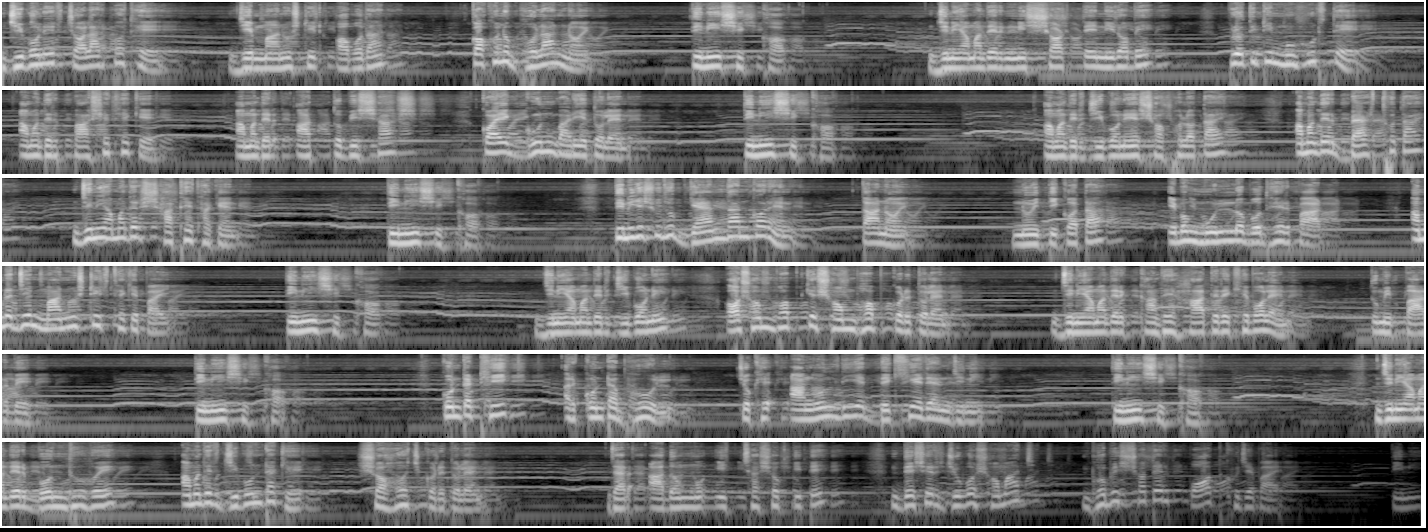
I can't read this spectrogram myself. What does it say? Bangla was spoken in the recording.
জীবনের চলার পথে যে মানুষটির অবদান কখনো ভোলার নয়, তিনি শিক্ষক। যিনি আমাদের নিঃশর্তে নীরবে প্রতিটি মুহূর্তে আমাদের পাশে থেকে আমাদের আত্মবিশ্বাস কয়েক গুণ বাড়িয়ে তোলেন। তিনি শিক্ষক। আমাদের জীবনের সফলতায়, আমাদের ব্যর্থতায় যিনি আমাদের সাথে থাকেন। তিনি শিক্ষক। তিনি যে শুধু জ্ঞান দান করেন, তা নয়, নৈতিকতা এবং মূল্যবোধের পাঠ আমরা যে মানুষটির থেকে পাই তিনি শিক্ষক। যিনি আমাদের জীবনে অসম্ভবকে সম্ভব করে তোলেন, যিনি আমাদের কাঁধে হাত রেখে বলেন, তুমি পারবে। তিনি শিক্ষক। কোনটা ঠিক আর কোনটা ভুল, চোখে আঙুল দিয়ে দেখিয়ে দেন যিনি তিনি শিক্ষক। যিনি আমাদের বন্ধু হয়ে আমাদের জীবনটাকে সহজ করে তোলেন, যার আদম্য ইচ্ছা শক্তিতে দেশের যুব সমাজ ভবিষ্যতের পথ খুঁজে পায়। তিনি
